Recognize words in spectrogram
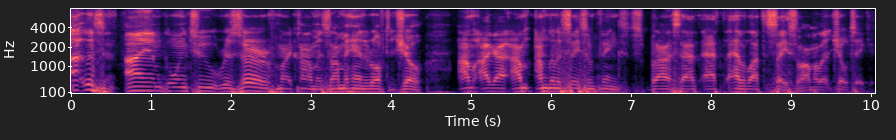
I, listen, I am going to reserve my comments. I'm gonna hand it off to Joe. I'm I got I'm I'm gonna say some things, but I have, I have a lot to say, so I'm gonna let Joe take it.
